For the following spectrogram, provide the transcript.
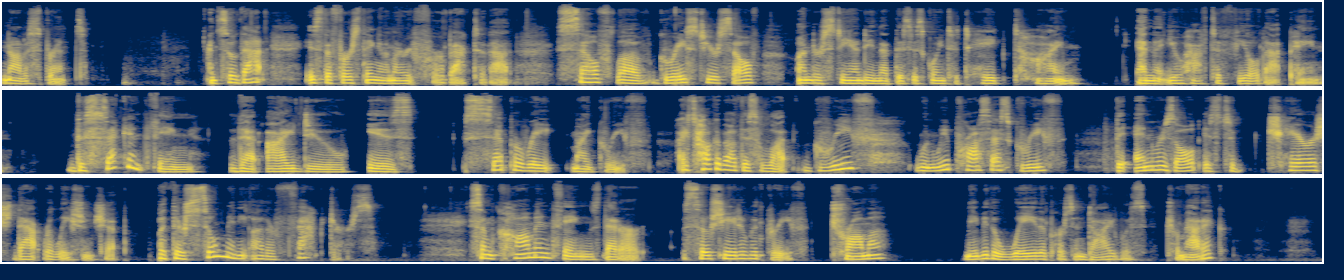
not a sprint. And so that is the first thing, and I'm going to refer back to that. Self love, grace to yourself, understanding that this is going to take time and that you have to feel that pain. The second thing that I do is separate my grief. I talk about this a lot. Grief, when we process grief, the end result is to cherish that relationship. But there's so many other factors some common things that are associated with grief trauma, maybe the way the person died was traumatic,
